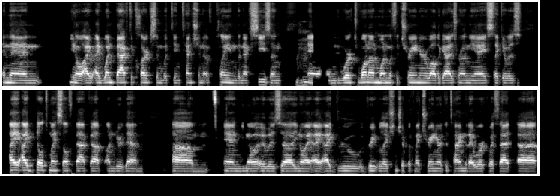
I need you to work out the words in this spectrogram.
and then you know, I, I, went back to Clarkson with the intention of playing the next season mm-hmm. and worked one on one with a trainer while the guys were on the ice. Like it was, I, I built myself back up under them. Um, and, you know, it was, uh, you know, I, I grew a great relationship with my trainer at the time that I worked with that uh,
